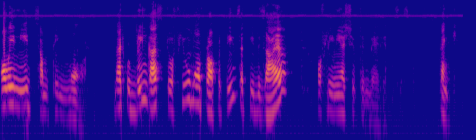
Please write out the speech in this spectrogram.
or we need something more. That would bring us to a few more properties that we desire of linear shift invariant system. Thank you.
